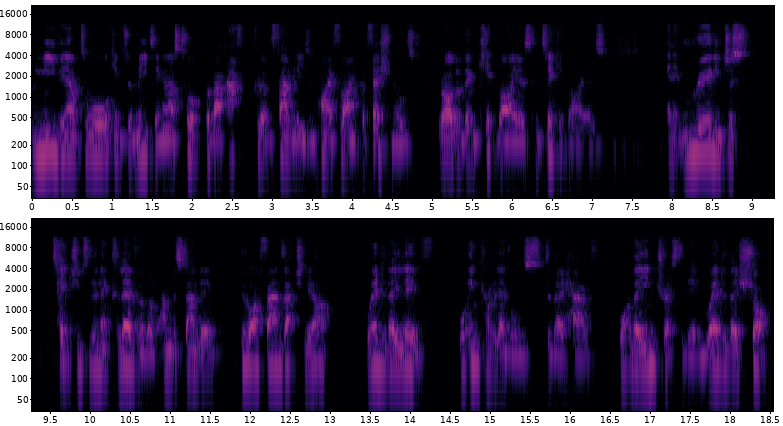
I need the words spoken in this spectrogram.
me being able to walk into a meeting and us talk about affluent families and high flying professionals rather than kit buyers and ticket buyers. And it really just takes you to the next level of understanding who our fans actually are. Where do they live? What income levels do they have? What are they interested in? Where do they shop?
